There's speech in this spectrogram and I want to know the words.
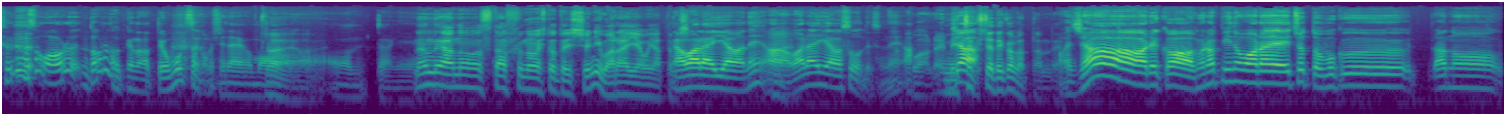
テレ朝あれ誰だっけなって思ってたかもしれないよもう、はいはい。本当に。なんであのスタッフの人と一緒に笑い屋をやってまあした？笑い屋はね、あはい。笑い屋はそうですね。あ笑いめちゃくちゃでかかったんで。あじゃああれか。村ピーの笑いちょっと僕あの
